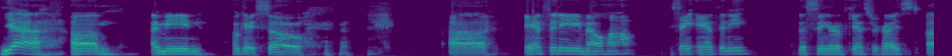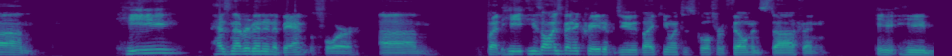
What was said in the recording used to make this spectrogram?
Yeah. Um, I mean, okay, so uh Anthony Melhoff, Saint Anthony, the singer of Cancer Christ, um, he has never been in a band before. Um, but he he's always been a creative dude. Like he went to school for film and stuff, and he he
